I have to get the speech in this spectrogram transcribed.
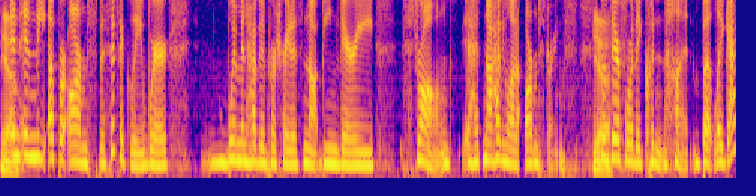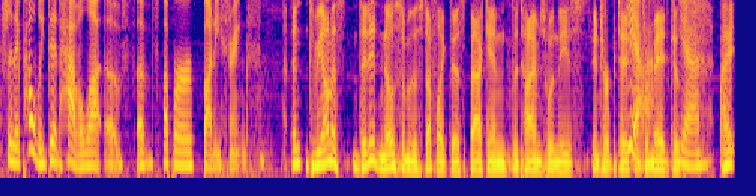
Yeah. And in the upper arm specifically, where women have been portrayed as not being very strong, not having a lot of arm strength. Yeah. So therefore they couldn't hunt. But like actually they probably did have a lot of, of upper body strength. And to be honest, they didn't know some of the stuff like this back in the times when these interpretations Yeah, were made. Because yeah. I,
